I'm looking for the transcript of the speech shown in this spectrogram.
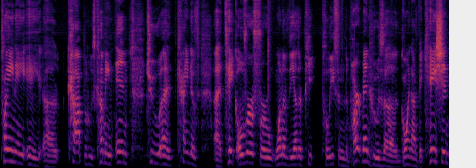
playing a, a uh, cop who's coming in to uh, kind of uh, take over for one of the other police in the department who's uh, going on vacation.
